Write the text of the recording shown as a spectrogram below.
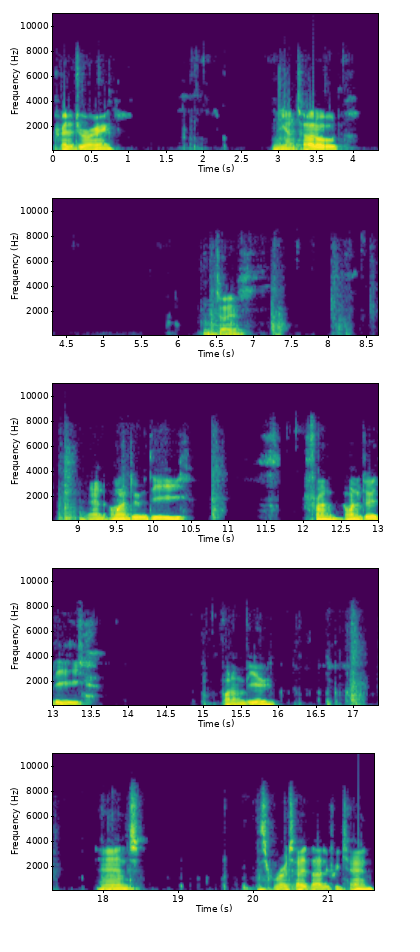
Create a drawing in the untitled. Okay. And I want to do the front, I want to do the bottom view. And let's rotate that if we can.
